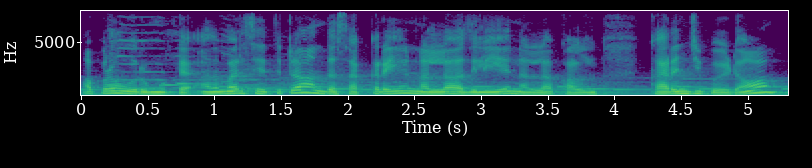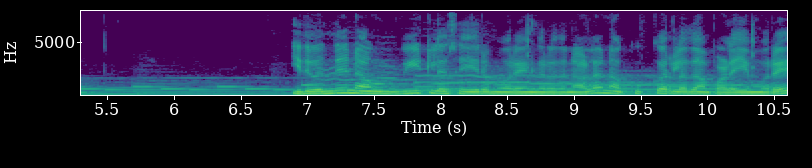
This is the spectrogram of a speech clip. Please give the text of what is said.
அப்புறம் ஒரு முட்டை. அந்த மாதிரி சேர்த்துட்டா அந்த சர்க்கரையும் நல்லா அதுலேயே நல்லா கல் கரைஞ்சி போயிடும். இது வந்து நாங்கள் வீட்டில் செய்கிற முறைங்கிறதுனால நான் குக்கரில் தான் பழைய முறை.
